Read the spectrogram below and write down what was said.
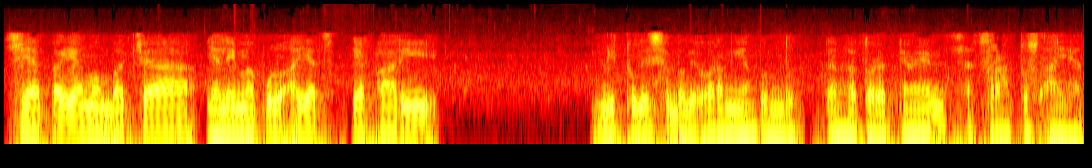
Siapa yang membaca ya 50 ayat setiap hari ditulis sebagai orang yang tunduk dan satu ayat yang lain 100 ayat.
